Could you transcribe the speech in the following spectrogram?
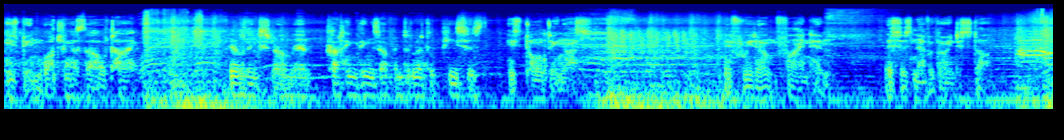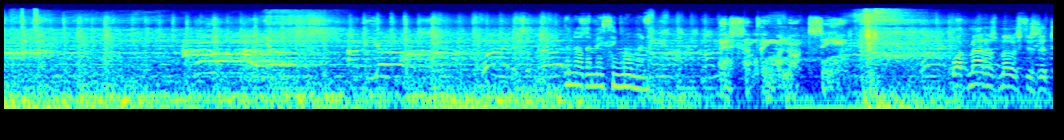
He's been watching us the whole time. Building snowmen, cutting things up into little pieces. He's taunting us. If we don't find him, this is never going to stop. Another missing woman. There's something we're not seeing. What matters most is that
